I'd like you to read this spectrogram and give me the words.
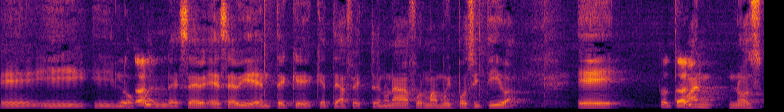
Eh, y, y lo cual es, es evidente que, que, te afectó en una forma muy positiva. Eh, Total. Juan, nos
